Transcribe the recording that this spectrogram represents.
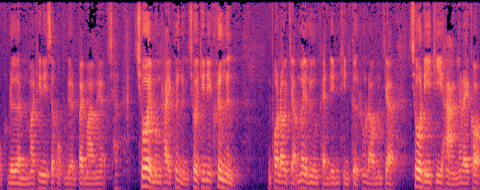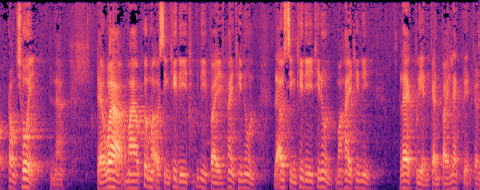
หกเดือนมาที่นี่สักหกเดือนไปมาเนี่ยช่วยเมืองไทยครึ่งหนึ่ง ช่วยที่นี่ครึ่งหนึ่ง เพราะเราจะไม่ลืมแผ่นดินถิ่นเกิดของเรา มันจะชั่วดีทีห่างอย่างไรก็ต้องช่วยนะแต่ว่ามาเพื่อมาเอาสิ่งที่ดีที่นี่ไปให้ที่นู่น และเอาสิ่งที่ดีที่นู่นมาให้ที่นี่แลกเปลี่ยนกันไปแลกเปลี่ยนกัน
